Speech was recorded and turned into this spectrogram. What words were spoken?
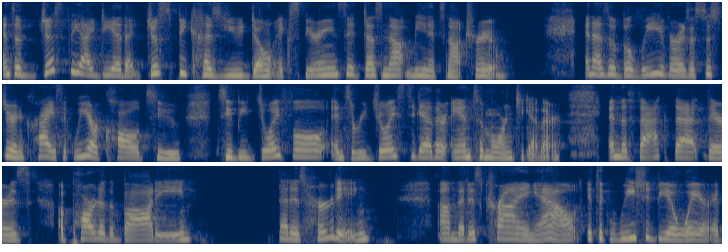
And so just the idea that just because you don't experience it does not mean it's not true and as a believer as a sister in christ like we are called to to be joyful and to rejoice together and to mourn together and the fact that there is a part of the body that is hurting um, that is crying out. It's like we should be aware if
